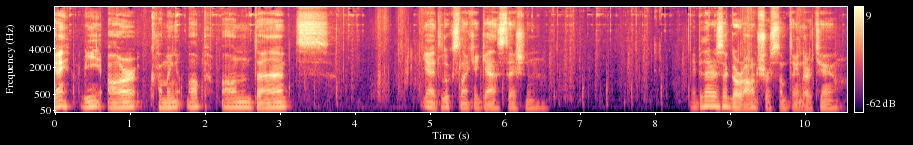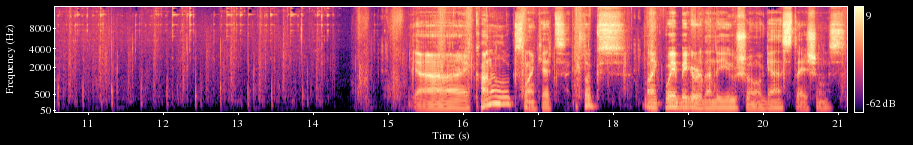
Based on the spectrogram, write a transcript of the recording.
Okay, we are coming up on that. Yeah, it looks like a gas station. Maybe there is a garage or something there too. Yeah, it kind of looks like it. It looks like way bigger than the usual gas stations.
